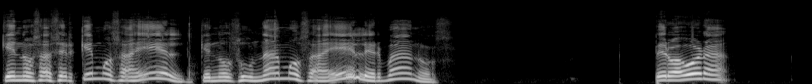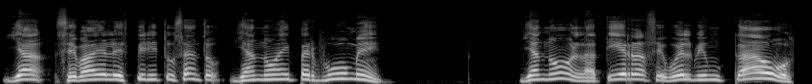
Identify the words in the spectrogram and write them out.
Que nos acerquemos a Él, que nos unamos a Él, hermanos. Pero ahora ya se va el Espíritu Santo, ya no hay perfume. Ya no, la tierra se vuelve un caos.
